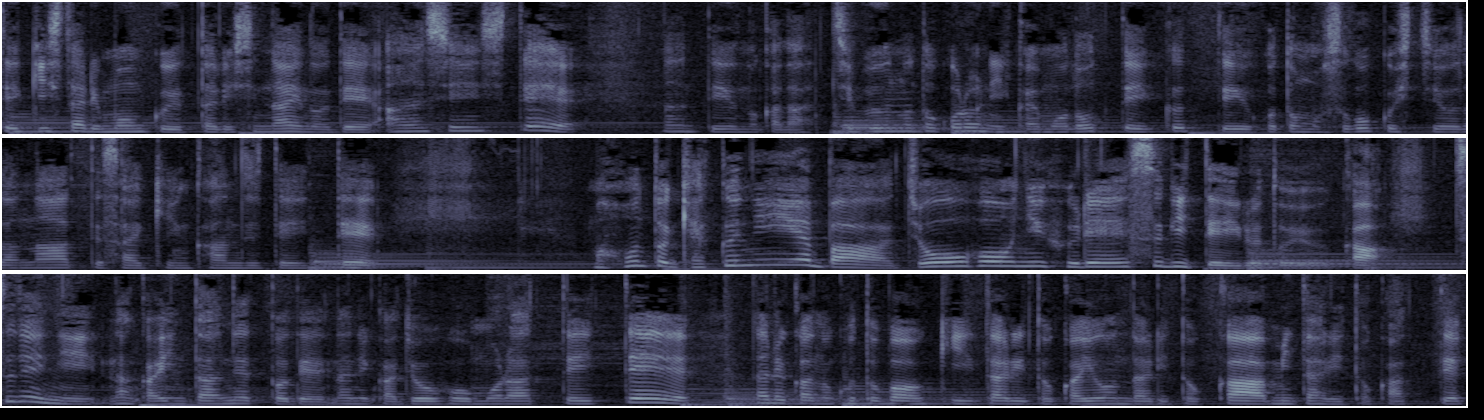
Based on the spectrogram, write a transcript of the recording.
指摘したり文句言ったりしないので安心して何て言うのかな自分のところに一回戻っていくっていうこともすごく必要だなって最近感じていて。まあ、本当逆に言えば情報に触れすぎているというか常になんかインターネットで何か情報をもらっていて誰かの言葉を聞いたりとか読んだりとか見たりとかって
